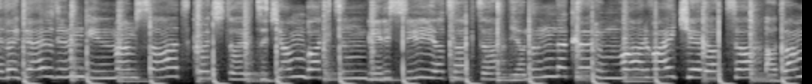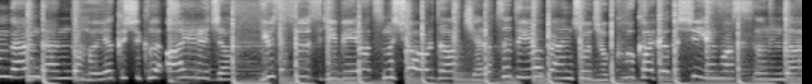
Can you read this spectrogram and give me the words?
Eve geldin bilmem saat kaçta Yatacağım. Baktım birisi yatakta. Yanında karım var vay kerata. Adam benden daha yakışıklı ayrıca. Yüzsüz gibi yatmış orada. Kerata diyor ben çocukluk arkadaşıyım aslında.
